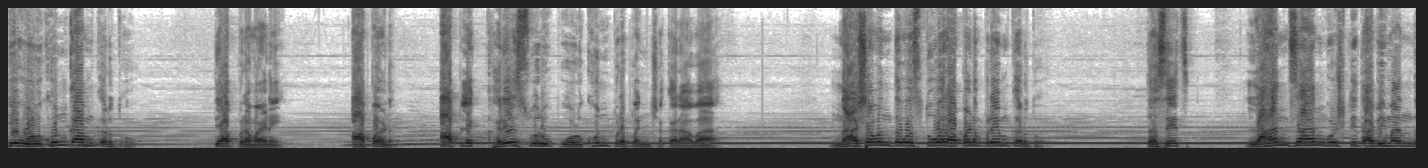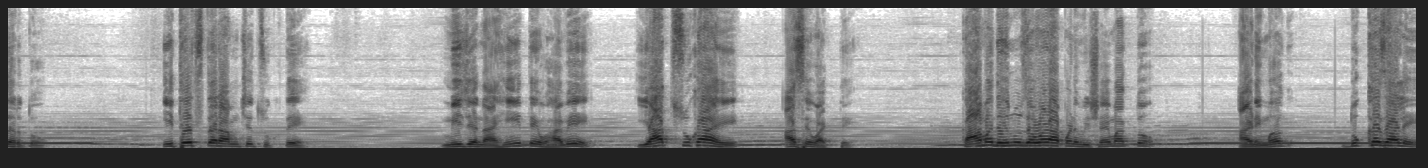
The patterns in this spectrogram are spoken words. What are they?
हे ओळखून काम करतो. त्याप्रमाणे आपण आपले खरे स्वरूप ओळखून प्रपंच करावा. नाशवंत वस्तूवर आपण प्रेम करतो. तसेच लहान सहान गोष्टीत अभिमान धरतो. इथेच तर आमचे चुकते. मी जे नाही ते व्हावे यात सुख आहे असे वाटते. कामधेनूजवळ आपण विषय मागतो. आणि मग दुःख झाले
